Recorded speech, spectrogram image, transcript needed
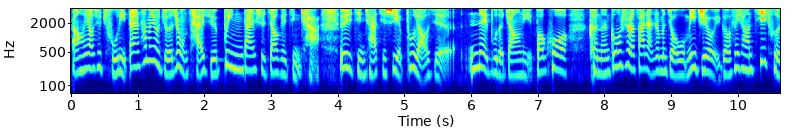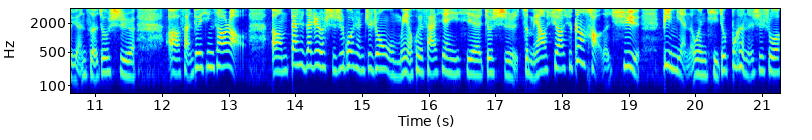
然后要去处理，但是他们又觉觉得这种裁决不应该是交给警察，因为警察其实也不了解。内部的张力，包括可能公社发展这么久，我们一直有一个非常基础的原则，就是，呃，反对性骚扰。嗯，但是在这个实施过程之中，我们也会发现一些，就是怎么样需要去更好的去避免的问题，就不可能是说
